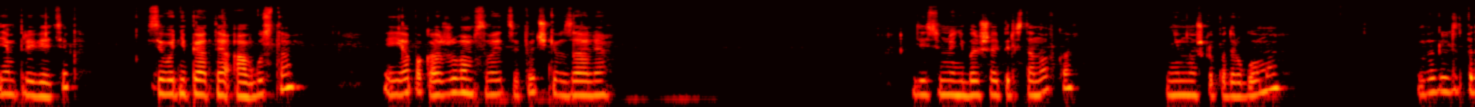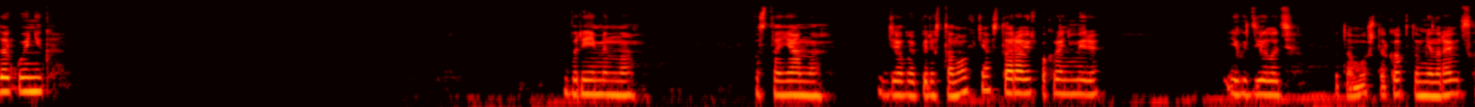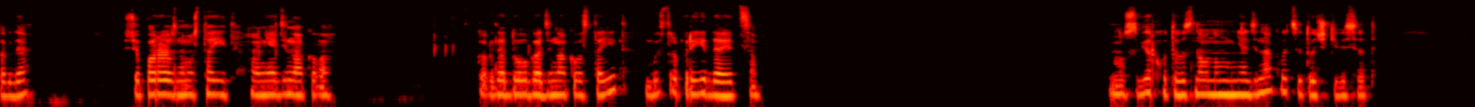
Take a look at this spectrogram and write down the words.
Всем приветик! Сегодня 5 августа, и я покажу вам свои цветочки в зале. Здесь у меня небольшая перестановка, немножко по-другому выглядит подоконник. Временно, постоянно делаю перестановки, стараюсь, по крайней мере, их делать потому что как-то мне нравится, когда все по-разному стоит, а не одинаково. Когда долго одинаково стоит, быстро приедается. Но сверху-то в основном у меня одинаковые цветочки висят.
